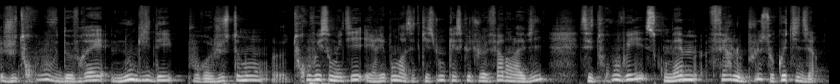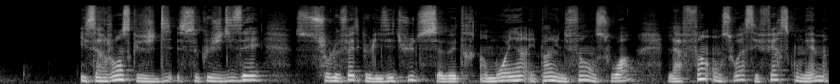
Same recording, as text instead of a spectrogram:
je trouve, devrait nous guider pour euh, justement euh, trouver son métier et répondre à cette question qu'est-ce que tu veux faire dans la vie? C'est trouver ce qu'on aime faire le plus au quotidien. Et ça rejoint ce que, je dis, ce que je disais sur le fait que les études, ça doit être un moyen et pas une fin en soi. La fin en soi, c'est faire ce qu'on aime.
